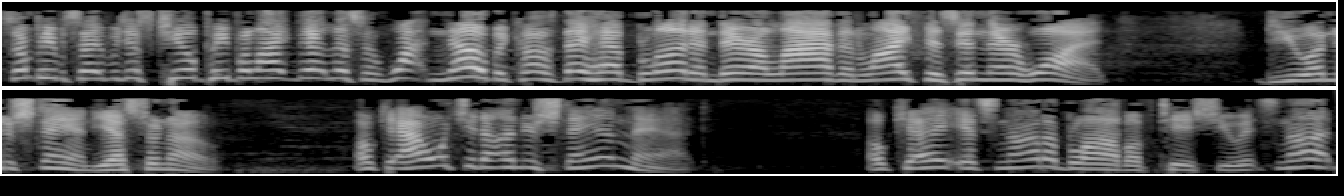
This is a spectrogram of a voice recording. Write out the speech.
some people say we just kill people like that. Listen, what? No, because they have blood and they're alive and life is in their what? Do you understand? Yes or no? Okay, I want you to understand that. Okay? It's not a blob of tissue. It's not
